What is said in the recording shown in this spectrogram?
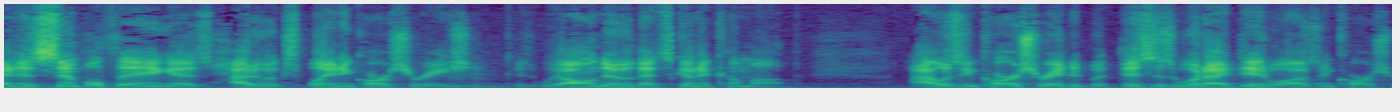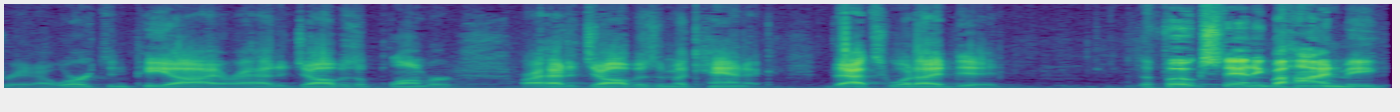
and a simple thing as how to explain incarceration, because we all know that's going to come up. I was incarcerated, but this is what I did while I was incarcerated. I worked in PI, or I had a job as a plumber, or I had a job as a mechanic. That's what I did. The folks standing behind me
